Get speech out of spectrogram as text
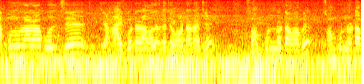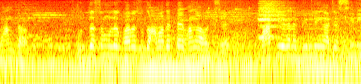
এখন ওনারা বলছে যে হাইকোর্টের আমাদের কাছে অর্ডার আছে। সম্পূর্ণটা হবে, সম্পূর্ণটা ভাঙতে হবে। উদ্দেশ্যমূলকভাবে শুধু আমাদেরটাই ভাঙা হচ্ছে। বাকি এখানে বিল্ডিং আছে সিঁড়ি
